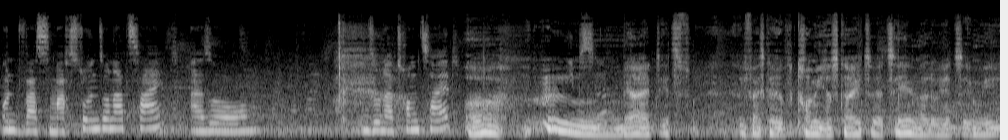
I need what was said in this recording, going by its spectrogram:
Und was machst du in so einer Zeit? Also in so einer Tom-Zeit? Oh, du? ja, jetzt, ich weiß gar nicht, traue mich das gar nicht zu erzählen, weil du jetzt irgendwie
